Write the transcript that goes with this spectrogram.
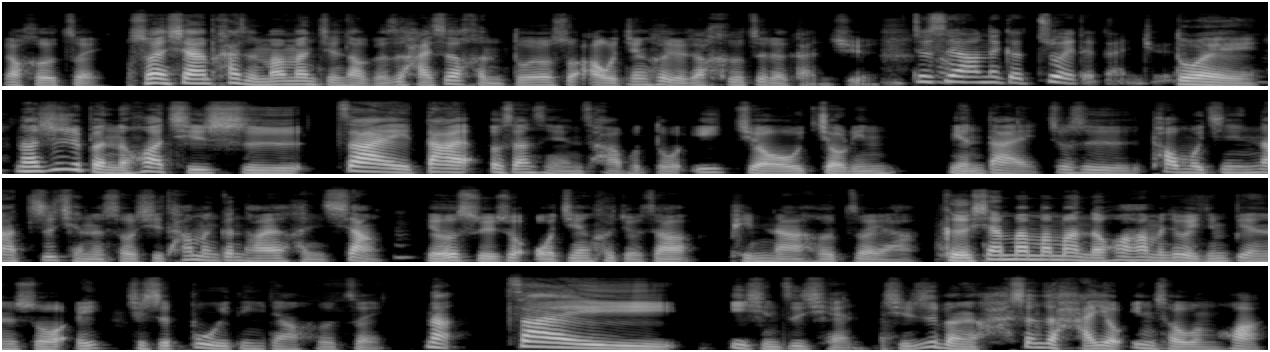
要喝醉。虽然现在开始慢慢减少，可是还是很多又说啊，我今天。喝酒叫喝醉的感觉，就是要那个醉的感觉。对，那日本的话，其实，在大概二三十年差不多，一九九零年代，就是泡沫经济那之前的时候，其实他们跟台湾很像，有的属于说我今天喝酒是要拼啊，喝醉啊。可是现在慢慢慢的话，他们就已经变成说，哎，其实不一定一定要喝醉。那在疫情之前，其实日本甚至还有应酬文化，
